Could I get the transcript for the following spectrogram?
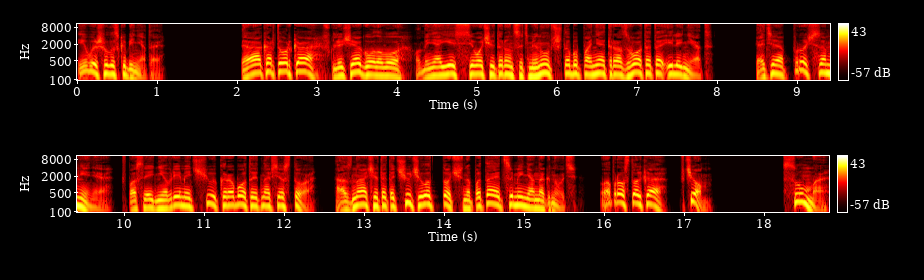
и вышел из кабинета. «Так, Артурка, включай голову. У меня есть всего четырнадцать минут, чтобы понять, развод это или нет. Хотя, прочь сомнения, в последнее время чуйка работает на все сто, а значит, это чучело точно пытается меня нагнуть. Вопрос только в чем? Сумма.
